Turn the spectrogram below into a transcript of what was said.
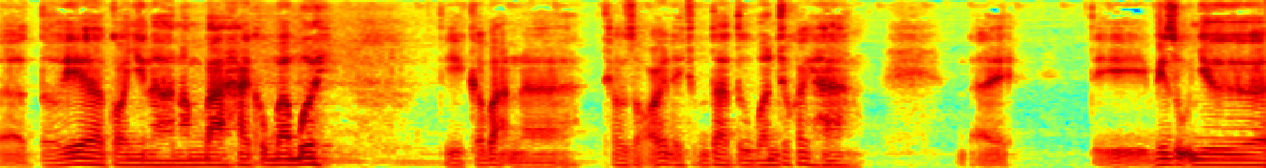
uh, tới uh, coi như là năm ba 2030 thì các bạn uh, theo dõi để chúng ta tư vấn cho khách hàng. Đấy. Thì ví dụ như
